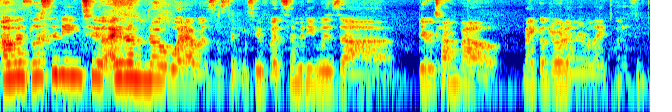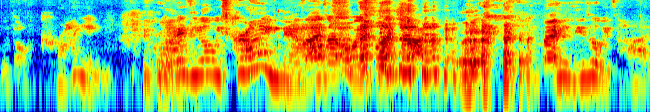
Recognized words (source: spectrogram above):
I was listening to I don't know what I was listening to, but somebody was uh they were talking about Michael Jordan. They were like, "What is it with all the crying? Like, Why is he always crying now? His eyes are always bloodshot. Why Right? is he's always high?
